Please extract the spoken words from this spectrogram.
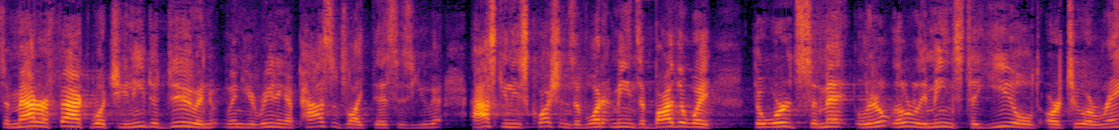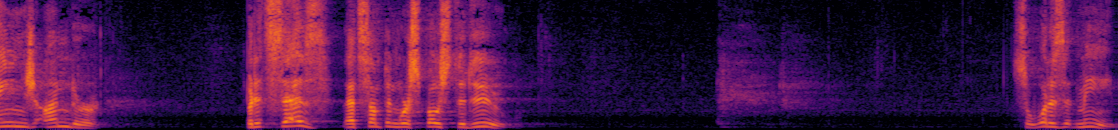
As a matter of fact, what you need to do and when you're reading a passage like this is you asking these questions of what it means. And by the way, the word submit literally means to yield or to arrange under. But it says that's something we're supposed to do. So, what does it mean?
